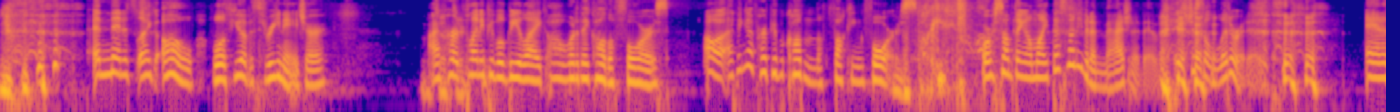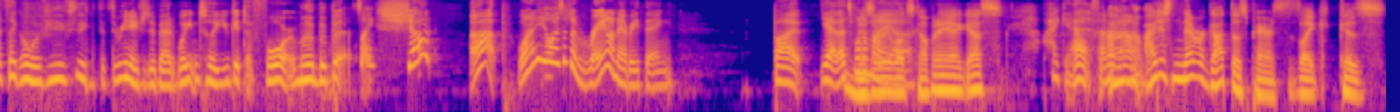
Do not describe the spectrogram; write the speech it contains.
and then it's like, oh, well, if you have a three I've heard plenty of people be like, oh, what do they call the fours? Oh, I think I've heard people call them the fucking fours Fucking or something. I'm like, that's not even imaginative. It's just alliterative. and it's like, oh, if you think the threenagers are bad, wait until you get to four. It's like, shut up. Why do you always have to rain on everything? But yeah, that's one misery of my. Uh, loves company, I guess. I guess I don't, I don't know. know. I just never got those parents. It's like because,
